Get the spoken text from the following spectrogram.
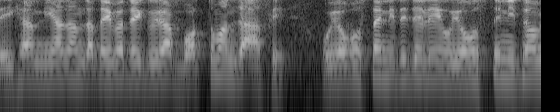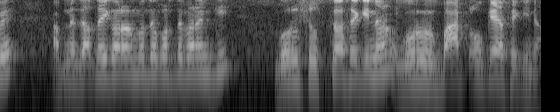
দেখা নিয়ে যান, যাচাই বাছাই কইরা বর্তমান যা আছে, ওই অবস্থায় নিতে চাইলে ওই অবস্থায় নিতে হবে। আপনি যাচাই করার মধ্যে করতে পারেন কি? গরু সুস্থ আছে কিনা গরুর বাট ওকে আছে কিনা।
